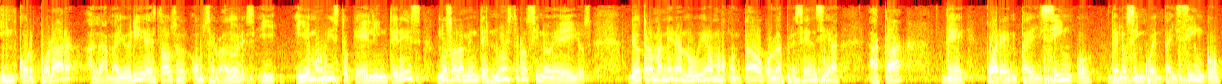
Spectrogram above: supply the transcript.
incorporar a la mayoría de estados observadores. Y, hemos visto que el interés no solamente es nuestro, sino de ellos. De otra manera, no hubiéramos contado con la presencia acá de 45 de los 55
